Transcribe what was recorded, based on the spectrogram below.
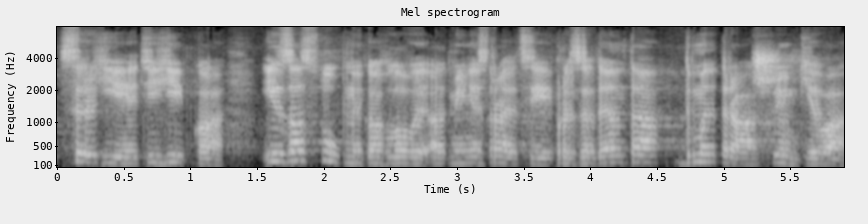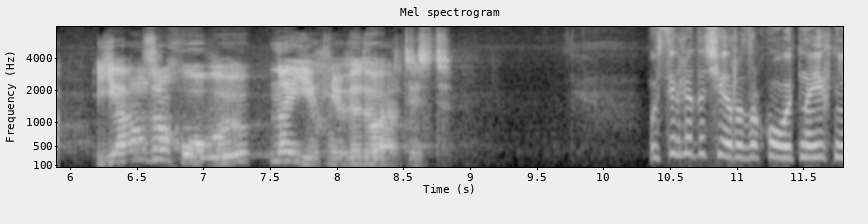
Сергія Тігіпка і заступника глави адміністрації президента Дмитра Шимківа. Я розраховую на їхню відвертість. Усі глядачі розраховують на їхню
